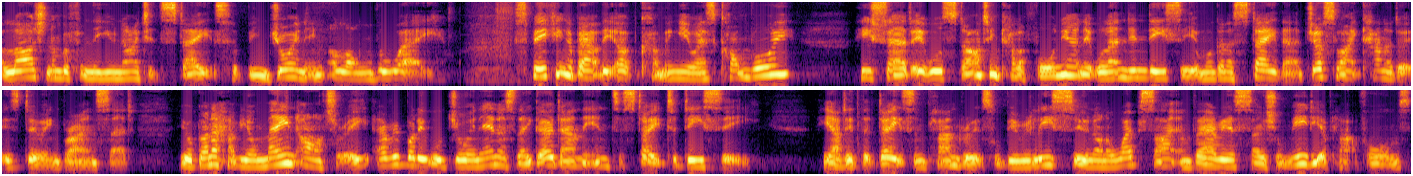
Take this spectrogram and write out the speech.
A large number from the United States have been joining along the way. Speaking about the upcoming US convoy, he said it will start in California and it will end in DC, and we're going to stay there, just like Canada is doing, Brian said. You're going to have your main artery, everybody will join in as they go down the interstate to DC. He added that dates and planned routes will be released soon on a website and various social media platforms,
